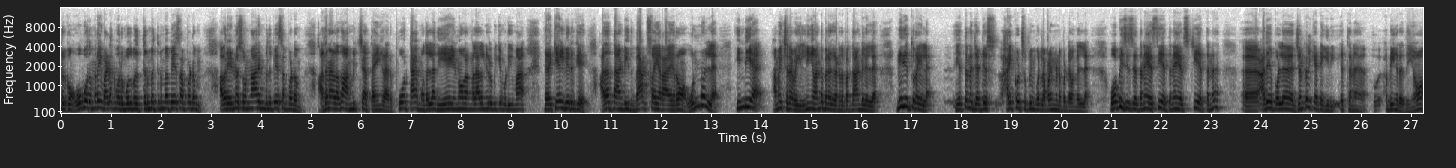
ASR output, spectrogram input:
இருக்கும். ஒவ்வொரு முறை வழக்கு வரும்போது அது திரும்ப திரும்ப பேசப்படும். அவர் என்ன சொன்னார் என்பது பேசப்படும். அதனால தான் அமித்ஷா தயங்குறாரு. போட்டால் முதல்ல அது ஏஐனோ அவங்களால் நிரூபிக்க முடியுமாங்கிற கேள்வி இருக்குது அதை தாண்டி இது பேக் ஃபயர் ஆயிரும். ஒன்றும் இல்லை. இந்திய அமைச்சரவையில் நீங்கள் வந்த பிறகு கடந்த பத்து ஆண்டுகளில் நீதித்துறையில் எத்தனை ஜட்ஜஸ் ஹைகோர்ட் சுப்ரீம் கோர்ட்டில் அப்பாயின்ட் பண்ணப்பட்டவங்களில் ஓபிசிஸ் எத்தனை எஸ்சி எத்தனை எஸ்டி எத்தனை அதே போல் ஜென்ரல் கேட்டகிரி எத்தனை அப்படிங்கிறதையும்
